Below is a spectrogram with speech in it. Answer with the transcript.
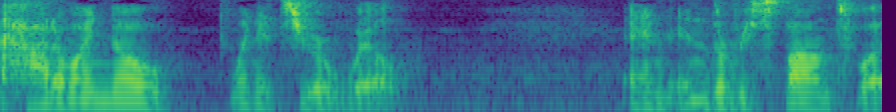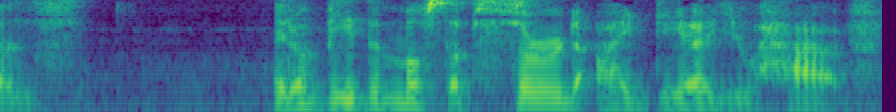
How do I know when it's your will? And in the response was, It'll be the most absurd idea you have.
